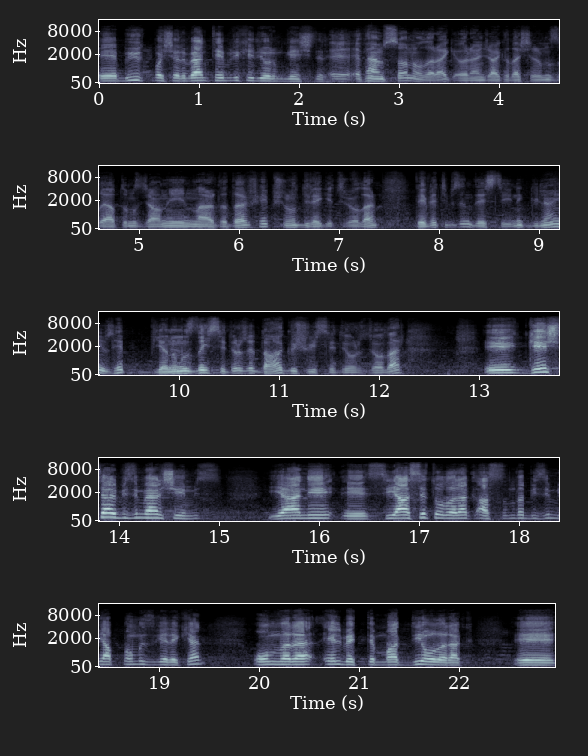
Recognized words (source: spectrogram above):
e, büyük başarı. Ben tebrik ediyorum gençleri. E, Efendim son olarak öğrenci arkadaşlarımızla yaptığımız canlı yayınlarda da hep şunu dile getiriyorlar. Devletimizin desteğini gülen yüz hep yanımızda hissediyoruz ve daha güçlü hissediyoruz diyorlar. E, gençler bizim her şeyimiz. Yani e, siyaset olarak aslında bizim yapmamız gereken onlara elbette maddi olarak e,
